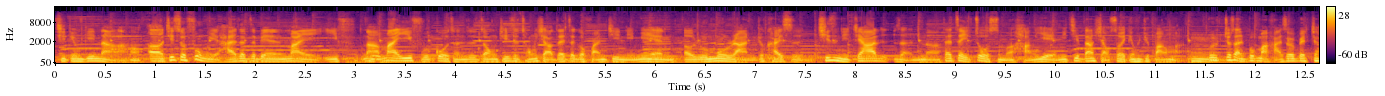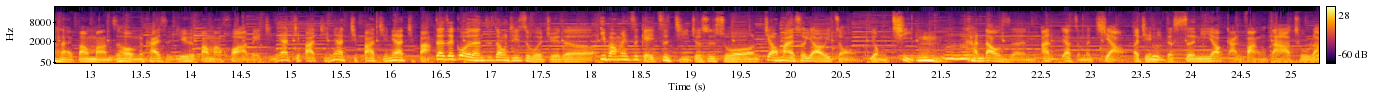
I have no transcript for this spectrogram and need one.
起丁丁娜了哈。呃，其实父母也还在这边卖衣服。那卖衣服过程之中，其实从小在这个环境里面耳濡目染，就开始。其实你家人呢，在这里做什么行业，你基本上小时候一定会去帮忙。嗯。不，就算你不忙，还是会被叫来帮忙。之后我们开始就会帮忙画呗，几年几把，几年几把，几年几把。在这过程之中，其实。我觉得一方面是给自己，就是说叫卖的时候要一种勇气，嗯，看到人啊要怎么叫，而且你的声音要敢放大出来，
